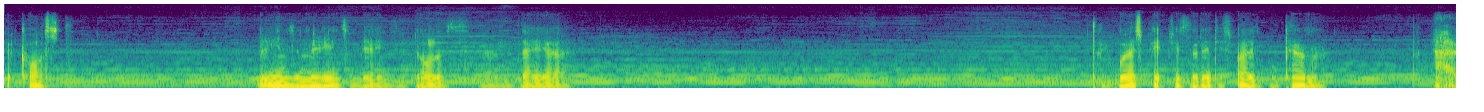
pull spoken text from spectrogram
that cost millions and millions and millions of dollars and they uh, worse pictures than a disposable camera but no, no,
